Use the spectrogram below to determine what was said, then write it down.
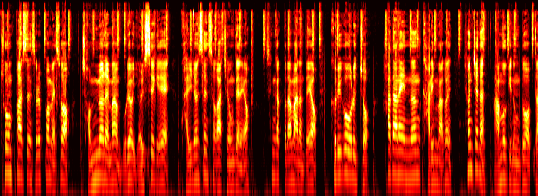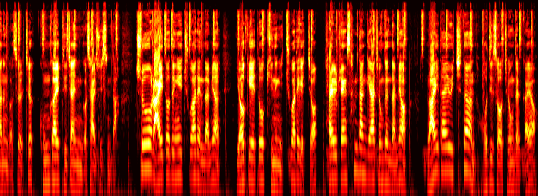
초음파 센서를 포함해서 전면에만 무려 13개의 관련 센서가 제공되네요. 생각보다 많은데요. 그리고 오른쪽 하단에 있는 가림막은 현재는 아무 기능도 없다는 것을 즉 공갈 디자인인 것을 알 수 있습니다. 추후 라이더 등이 추가된다면 여기에도 기능이 추가되겠죠. 자율주행 3단계가 제공된다면 라이다의 위치는 어디서 제공될까요?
